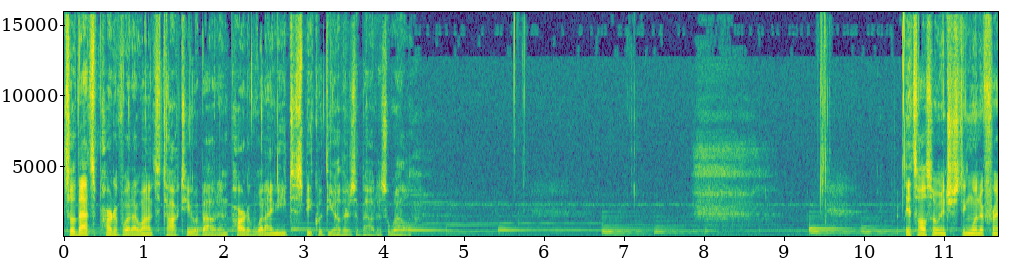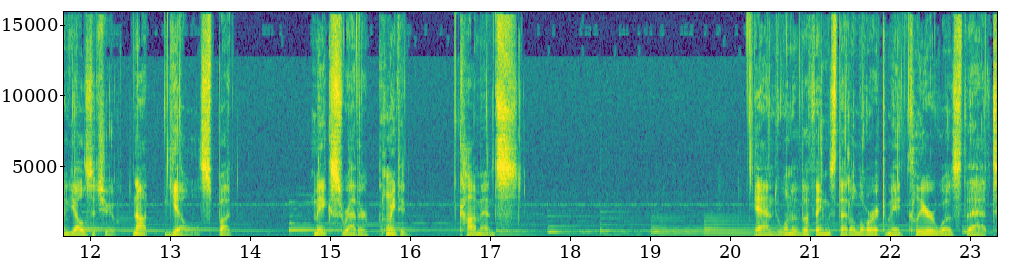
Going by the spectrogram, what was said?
So that's part of what I wanted to talk to you about, and part of what I need to speak with the others about as well. It's also interesting when a friend yells at you. Not yells, but makes rather pointed comments. And one of the things that Aloric made clear was that,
